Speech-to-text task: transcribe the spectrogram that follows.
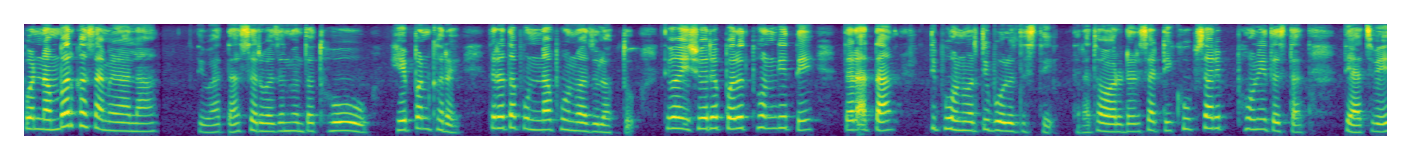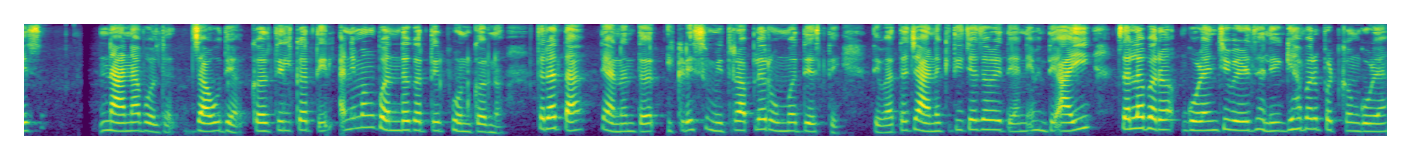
पण नंबर कसा मिळाला? तेव्हा आता सर्वजण म्हणतात हो हे पण खरं आहे तर आता पुन्हा फोन वाजू लागतो. तेव्हा ऐश्वर्या परत फोन घेते तर आता ती फोनवरती बोलत असते. तर आता ऑर्डरसाठी खूप सारे फोन येत असतात. त्याच वेळेस नाना बोलतात जाऊ द्या करतील करतील आणि मग बंद करतील फोन करणं. तर आता त्यानंतर इकडे सुमित्रा आपल्या रूममध्ये असते. तेव्हा आता जानकी तिच्याजवळ येते आणि म्हणते आई चला बरं गोळ्यांची वेळ झाली घ्या बरं पटकन गोळ्या.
